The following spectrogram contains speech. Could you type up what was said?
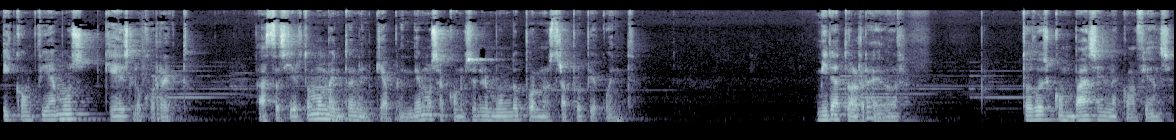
y confiamos que es lo correcto hasta cierto momento en el que aprendemos a conocer el mundo por nuestra propia cuenta. Mira a tu alrededor. Todo es con base en la confianza.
